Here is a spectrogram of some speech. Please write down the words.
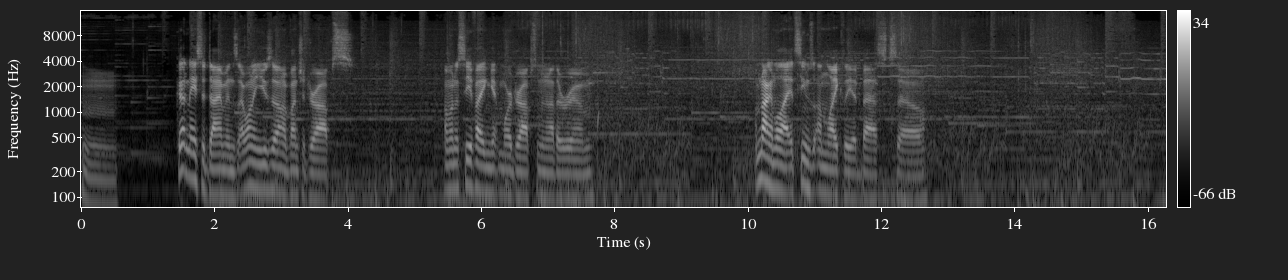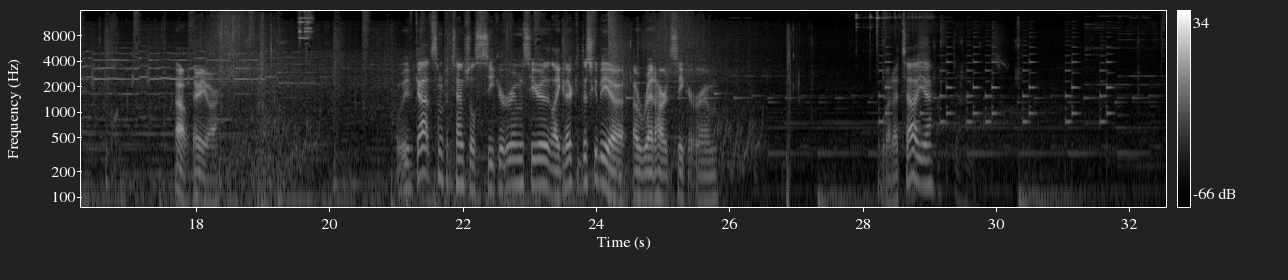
Hmm. Got an ace of diamonds. I want to use it on a bunch of drops. I'm going to see if I can get more drops in another room. I'm not going to lie, it seems unlikely at best, so... Oh, there you are. We've got some potential secret rooms here. Like, there, this could be a, a red heart secret room. What I tell you.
